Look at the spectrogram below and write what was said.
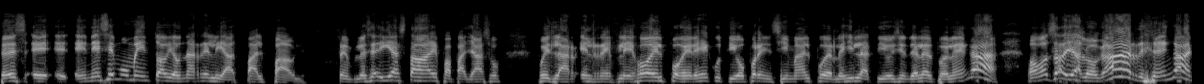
Entonces, eh, eh, en ese momento había una realidad palpable por ejemplo, ese día estaba de papayazo, pues la, el reflejo del poder ejecutivo por encima del poder legislativo diciéndole al pueblo, venga, vamos a dialogar, venga,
